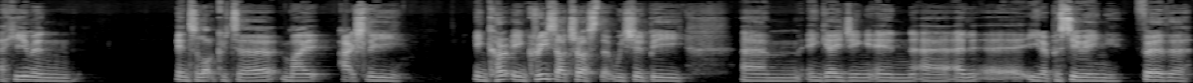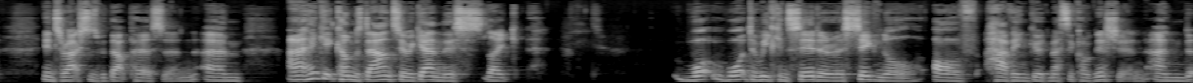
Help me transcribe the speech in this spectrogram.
a human interlocutor might actually inc- increase our trust that we should be um, engaging in, uh, uh, you know, pursuing further interactions with that person. Um, and I think it comes down to again this like what what do we consider a signal of having good metacognition? And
